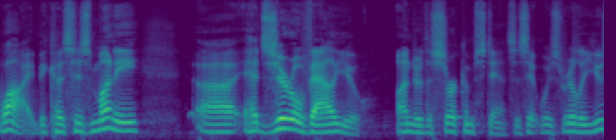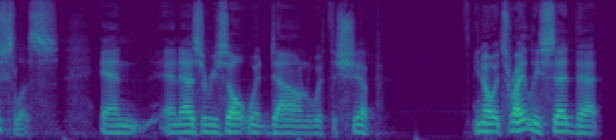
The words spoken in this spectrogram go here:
Why? Because his money uh, had zero value under the circumstances. It was really useless. And, and as a result, went down with the ship. You know, it's rightly said that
